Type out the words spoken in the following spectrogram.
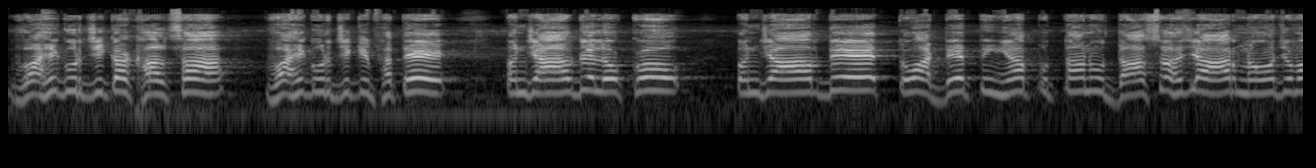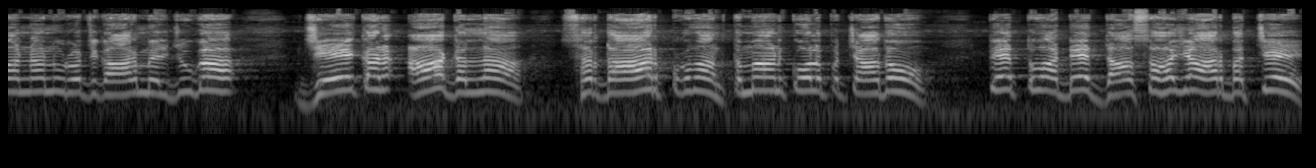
ਵਾਹਿਗੁਰੂ ਜੀ ਕਾ ਖਾਲਸਾ, ਵਾਹਿਗੁਰੂ ਜੀ ਕੀ ਫਤਿਹ। ਪੰਜਾਬ ਦੇ ਲੋਕੋ, ਪੰਜਾਬ ਦੇ ਤੁਹਾਡੇ ਧੀਆਂ ਪੁੱਤਾਂ ਨੂੰ 10000 ਨੌਜਵਾਨਾਂ ਨੂੰ ਰੋਜ਼ਗਾਰ ਮਿਲ ਜੂਗਾ। ਜੇਕਰ ਆ ਗੱਲਾਂ ਸਰਦਾਰ ਭਗਵੰਤ ਮਾਨ ਕੋਲ ਪਹੁੰਚਾ ਦੋ, ਤੇ ਤੁਹਾਡੇ 10000 ਬੱਚੇ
